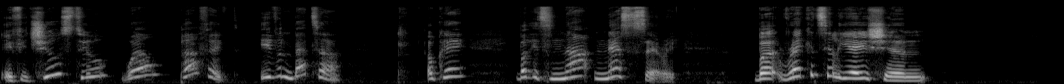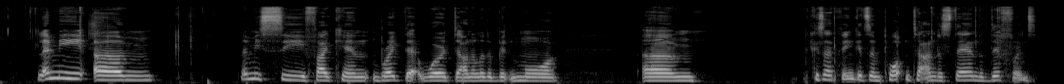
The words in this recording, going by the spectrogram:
If you choose to, well, perfect, even better okay? But it's not necessary. But reconciliation, let me um let me see if I can break that word down a little bit more. Um because I think it's important to understand the difference.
